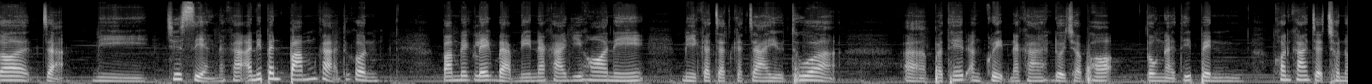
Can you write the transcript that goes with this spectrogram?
ก็จะมีชื่อเสียงนะคะ อันนี้เป็นปั๊มค่ะทุกคนปั๊มเล็กๆ แบบนี้นะคะ ยี่ห้อนี้มีกระจัดกระจายอยู่ทั่วประเทศอังกฤษนะคะ โดยเฉพาะตรงไหนที่เป็นค่อนข้างจะชน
